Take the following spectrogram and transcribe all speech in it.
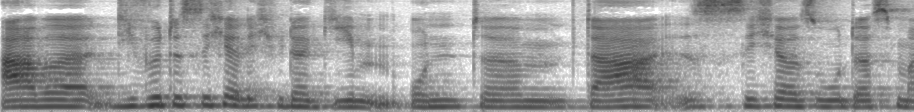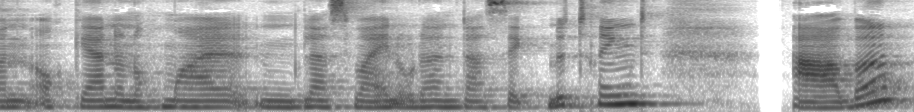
Aber die wird es sicherlich wieder geben. Und ähm, da ist es sicher so, dass man auch gerne nochmal ein Glas Wein oder ein Glas Sekt mittrinkt. Aber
